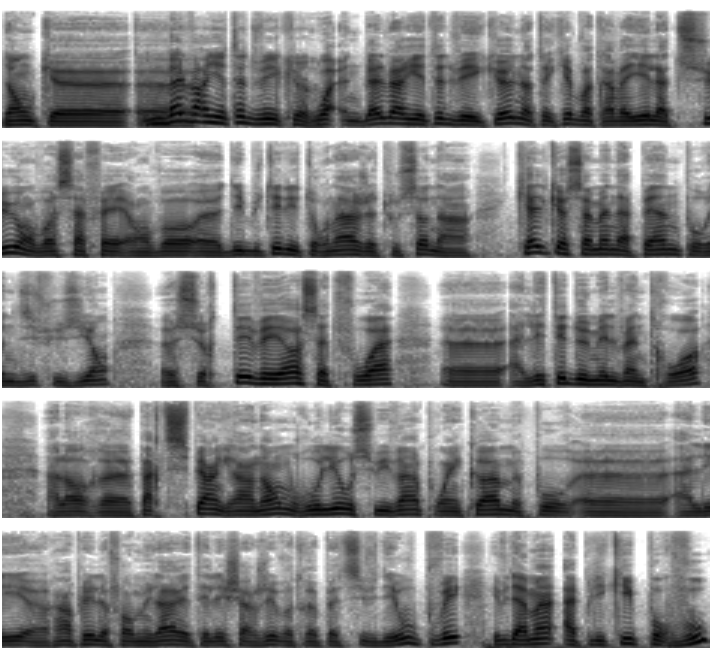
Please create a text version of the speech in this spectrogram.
Donc, Une belle variété de véhicules. Ouais, une belle variété de véhicules. Notre équipe va travailler là-dessus. On va, ça fait, on va débuter les tournages de tout ça dans quelques semaines à peine pour une diffusion euh, sur TVA cette fois euh, à l'été 2023. Alors, euh, participez en grand nombre. Roulerausuivant.com pour euh, aller euh, remplir le formulaire et télécharger votre petite vidéo. Vous pouvez évidemment appliquer pour vous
